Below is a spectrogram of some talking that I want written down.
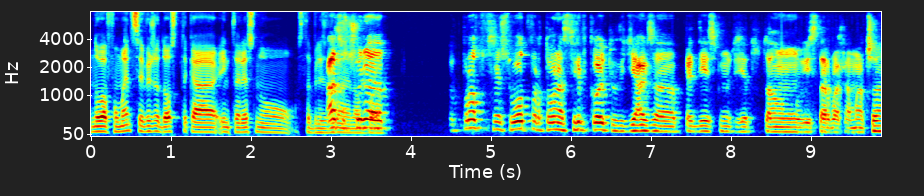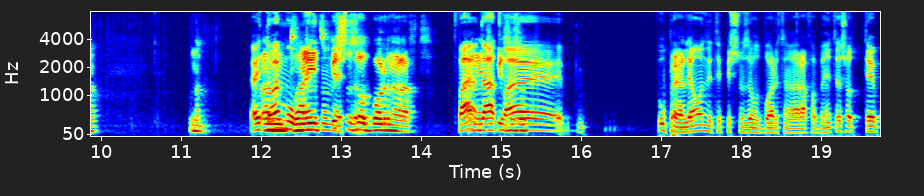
Но в момента се вижда доста така интересно стабилизиране. Аз се чудя просто срещу Лотфорд, на срив, който видях за 5-10 минути, е тотално изтърваха мача. На... Е, това е това не е типично нещо. за отбор на рафт. Това, е, това, е, да, това е определено нетипично за отборите на Рафа Бените, защото те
